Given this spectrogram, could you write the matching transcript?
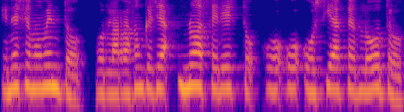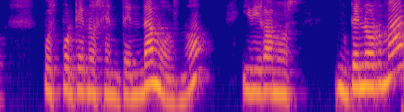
en ese momento, por la razón que sea, no hacer esto o, o sí hacer lo otro, pues porque nos entendamos, ¿no? Y digamos, de normal,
